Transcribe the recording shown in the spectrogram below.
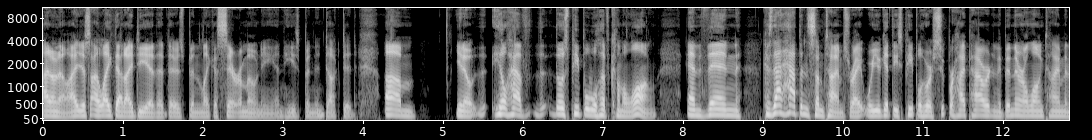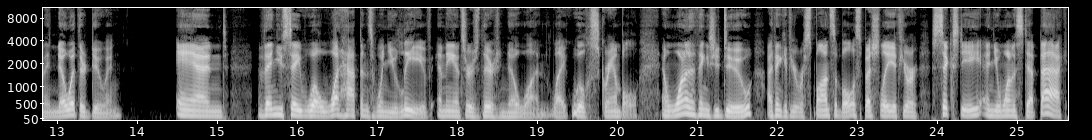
I don't know. I just I like that idea that there's been like a ceremony and he's been inducted. Um, you know, he'll have th- those people will have come along, and then because that happens sometimes, right? Where you get these people who are super high powered and they've been there a long time and they know what they're doing, and then you say, well, what happens when you leave? And the answer is there's no one. Like, we'll scramble. And one of the things you do, I think, if you're responsible, especially if you're 60 and you want to step back,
